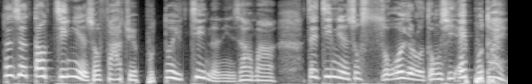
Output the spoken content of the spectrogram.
但是到今年的时候，发觉不对劲了，你知道吗？在今年的时候，所有的东西，哎，不对。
